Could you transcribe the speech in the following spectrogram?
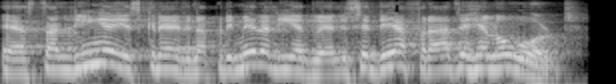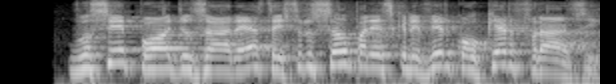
Esta linha escreve na primeira linha do LCD a frase Hello World. Você pode usar esta instrução para escrever qualquer frase.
